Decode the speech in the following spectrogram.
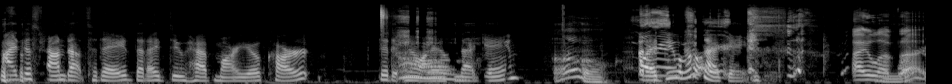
I just found out today that I do have Mario Kart. Didn't know I owned that game, Oh, but I do Mario own that game. I love that.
